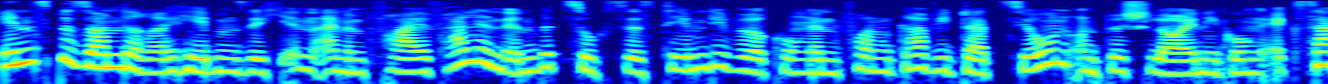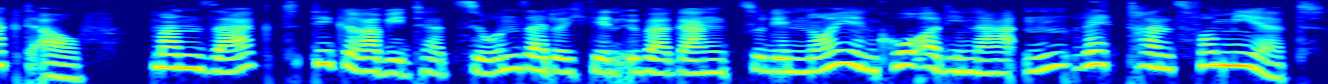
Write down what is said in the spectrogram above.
Insbesondere heben sich in einem frei fallenden Bezugssystem die Wirkungen von Gravitation und Beschleunigung exakt auf man sagt, die Gravitation sei durch den Übergang zu den neuen Koordinaten wegtransformiert.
